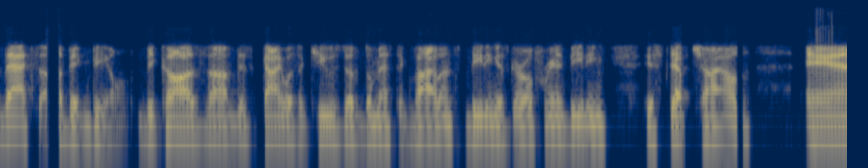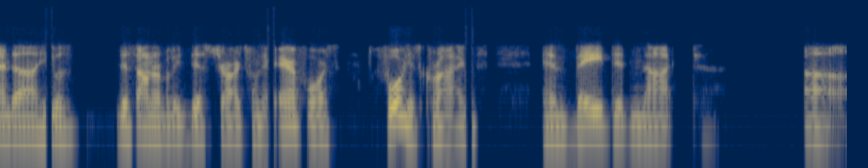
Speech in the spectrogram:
that's a big deal because uh, this guy was accused of domestic violence, beating his girlfriend, beating his stepchild, and uh, he was dishonorably discharged from the Air Force for his crimes, and they did not uh,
